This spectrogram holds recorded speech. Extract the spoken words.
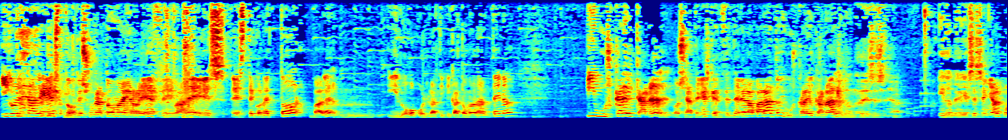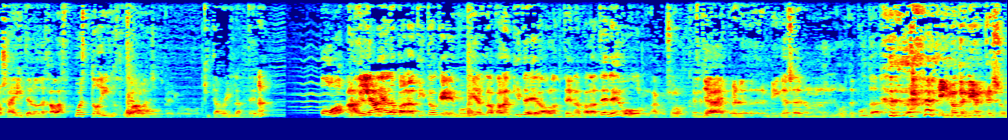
y conectarle esto, que es una toma RF, ¿vale? Es este conector, ¿vale? Mm, Y luego, pues la típica toma de antena. Y buscar el canal. O sea, tenías que encender el aparato y buscar el Y canal. donde diese señal. Y donde diese señal, pues ahí te lo dejabas puesto y jugabas. Pero, pero quitabais la antena. O Yo que tenía el había. aparatito que movías la palanquita y era o la antena para la tele o la consola. Ya, pero en mi casa eran unos hijos de puta y no tenían eso.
